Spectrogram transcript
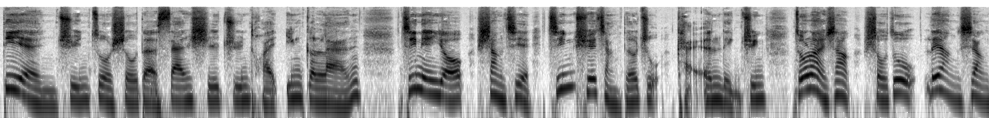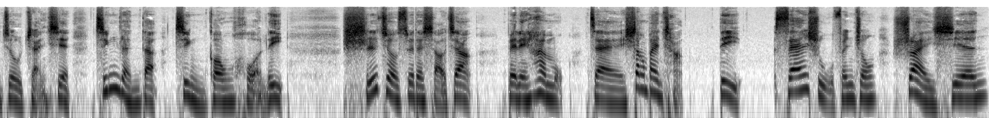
殿军坐收的三狮军团英格兰，今年由上届金靴奖得主凯恩领军。昨晚上首度亮相，就展现惊人的进攻火力。十九岁的小将贝林汉姆在上半场第。三十五分钟率先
